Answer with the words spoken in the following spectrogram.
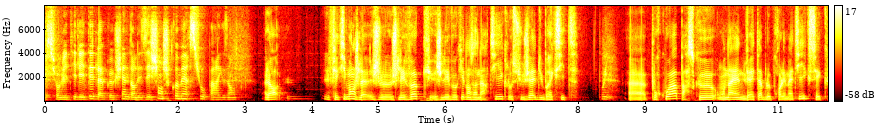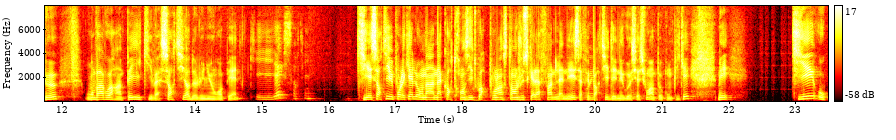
sur l'utilité de la blockchain dans les échanges commerciaux, par exemple? Alors, effectivement, je, évoqué dans un article au sujet du Brexit. Oui. Euh, pourquoi? Parce qu'on a une véritable problématique, c'est que on va avoir un pays qui va sortir de l'Union européenne, Qui est sorti? Qui est sorti, mais pour lequel on a un accord transitoire pour l'instant jusqu'à la fin de l'année. Ça fait Oui. partie des négociations un peu compliquées, mais qui est au,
